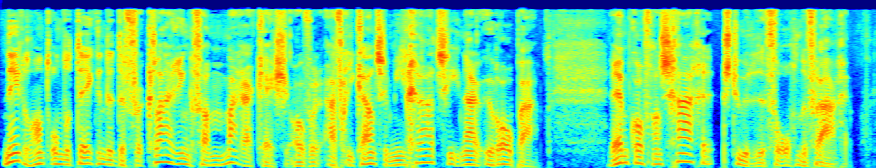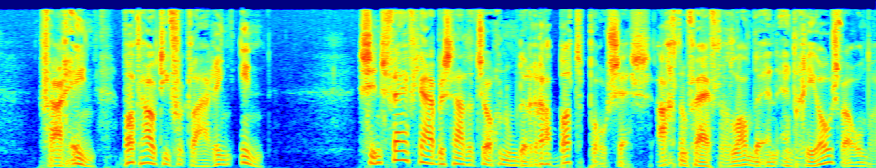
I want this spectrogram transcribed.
Nederland ondertekende de verklaring van Marrakesh over Afrikaanse migratie naar Europa. Remco van Schagen stuurde de volgende vragen. Vraag 1. Wat houdt die verklaring in? Sinds vijf jaar bestaat het zogenoemde Rabat-proces. 58 landen en NGO's, waaronder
